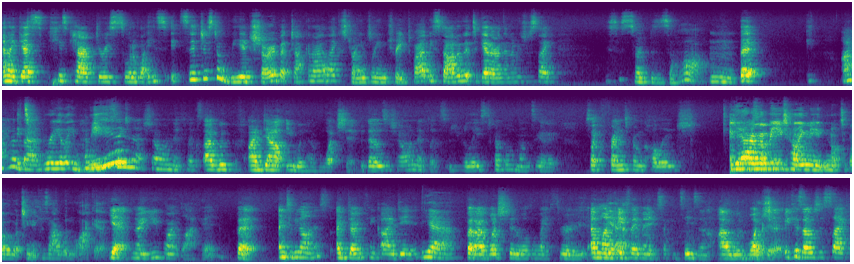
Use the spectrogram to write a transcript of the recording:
And I guess his character is sort of like he's it's a, just a weird show, but Jack and I are like strangely intrigued by it. We started it together and then I was just like, this is so bizarre. Mm. But I had it's that. really Have you weird. seen that show on Netflix? I would. I doubt you would have watched it, but there was a show on Netflix. It was released a couple of months ago. It's like friends from college. Yeah, I remember you telling me not to bother watching it because I wouldn't like it. Yeah, no, you won't like it. But and to be honest, I don't think I did. Yeah. But I watched it all the way through, and like Yeah. if they made a second season, I would watch, Watch it. it. because I was just like,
